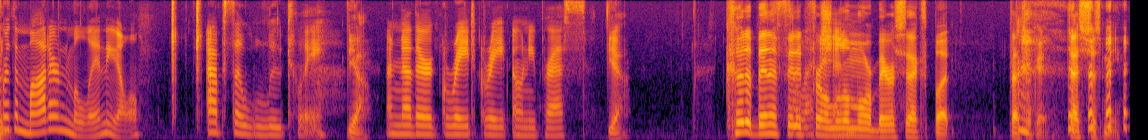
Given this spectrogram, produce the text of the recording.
For the modern millennial. Absolutely, yeah another great, great Oni press. yeah could have benefited from a little more bear sex, but that's okay. that's just me.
